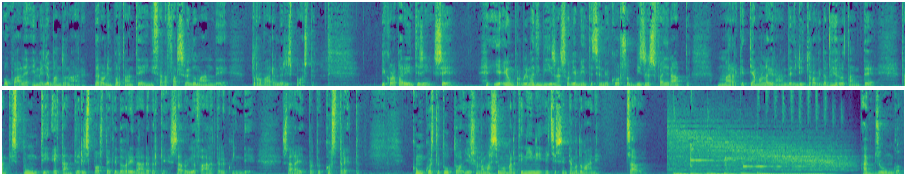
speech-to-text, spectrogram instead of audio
o quale è meglio abbandonare. Però l'importante è iniziare a farsi le domande e trovare le risposte. Piccola parentesi, se è un problema di business, ovviamente c'è il mio corso Business Fire Up, marchettiamo alla grande e lì trovi davvero tante, tanti spunti e tante risposte che dovrei dare perché sarò io a fartele, quindi sarai proprio costretto. Con questo è tutto, io sono Massimo Martinini e ci sentiamo domani. Ciao! Aggiungo,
